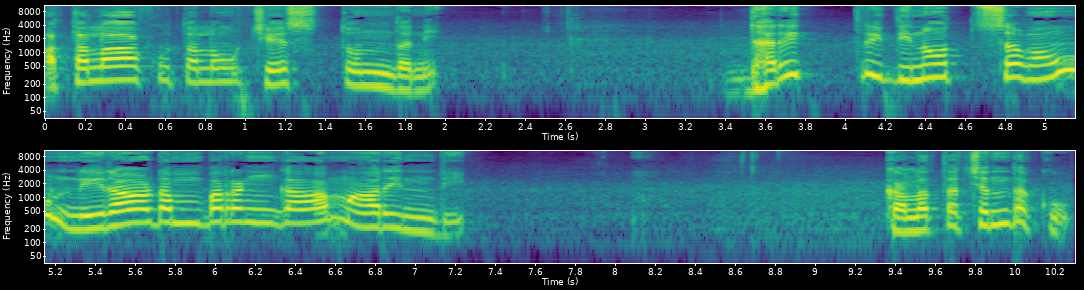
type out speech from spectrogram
అతలాకుతలం చేస్తుందని రాత్రి దినోత్సవం నిరాడంబరంగా మారింది. కలత చెందకు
